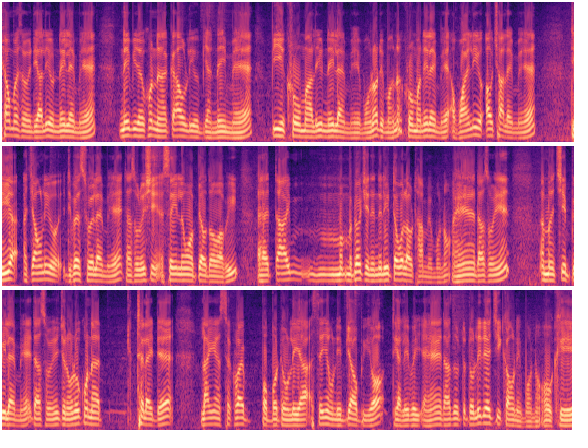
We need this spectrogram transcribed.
ဖြောင်းမယ်ဆိုရင်ဒီဟာလေးကိုနှိပ်လိုက်မယ်နှိပ်ပြီးတော့ခုနကကောက်လေးကိုပြန်နှိပ်မယ်ပြီးရင် chroma လေးကိုနှိပ်လိုက်မယ်ပေါ့နော်ဒီမှာနော် chroma နှိပ်လိုက်မယ်အဝိုင်းလေးကိုအောက်ချလိုက်မယ်ဒီကအကြောင်းလေးကိုဒီဘက်ဆွဲလိုက်မယ်ဒါဆိုလို့ရှိရင်အစိမ်းလုံးဝပျောက်သွားပါပြီအဲတိုင်းမပျောက်ချင်တဲ့နည်းလေးတစ်ဝက်လောက်ထားမယ်ပေါ့နော်အဲဒါဆိုရင်အမှန်ချစ်ပေးလိုက်မယ်ဒါဆိုရင်ကျွန်တော်တို့ခုန ထည့်လိုက်တဲ့ like and subscribe ပေါ် button လေးကအစိမ်းရုံလေးပျောက်ပြီးတော့ဒီဟာလေးပဲအဲဒါဆိုတော်တော်လေးတည်းကြည့်ကောင်းနေပေါ့နော် okay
